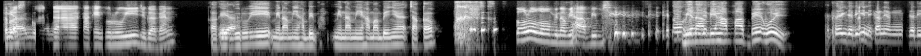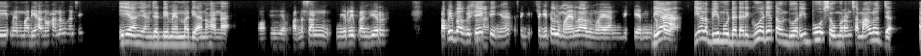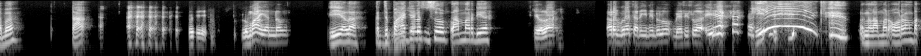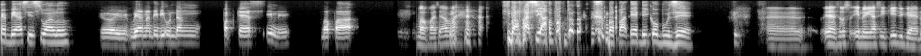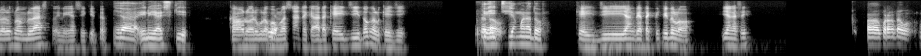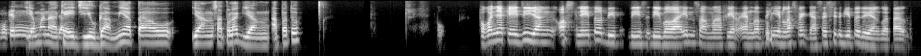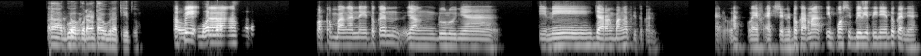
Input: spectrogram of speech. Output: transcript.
Terus Iya, gul. ada Kakek Gurui juga kan? Kakek Iya. Gurui Minami Habib Minami Hamabe-nya cakep Kok lu ngomong Minami Habib sih? Itu Minami jadi, Hamabe woi itu yang jadi ini kan yang jadi Menma di Hano-Hano kan sih? Iya, yang jadi Menma di Anohana. Oh iya, pantesan mirip anjir. Tapi bagus ya Nah. actingnya. Segi- Segitu lumayan lah, lumayan bikin apa ya? Dia dia lebih muda dari gua, dia tahun 2000, seumuran sama lo, Ja. Apa? Tak. Lumayan dong. Iyalah, ke Jepang aja Lumayan. lo susul, lamar dia. Yolah. Ntar gue cari ini dulu beasiswa. Iya. Ngelamar orang pakai beasiswa lo. Yoi, Biar nanti diundang podcast ini, Bapak. Bapak siapa? Bapak siapa tuh? Bapak Deddy Kobuze. Eh, ya terus Inuyashiki juga ya 2019 tuh Inuyashiki tuh. Ya, ini Yaski. Kalau 2018 ada ada Keiji tuh nggak lu tahu. Keiji yang mana tuh? Keiji yang detektif itu loh. Iya nggak sih? Eh, kurang tahu. Mungkin Yang mana? Ya. Keiji Yugami atau yang satu lagi yang apa tuh? Pokoknya Keiji yang osnya itu di, di dibawain sama Fear and Loathing in Las Vegas. Itu gitu aja yang gue tahu. Ah, gua Aduh, kurang tahu berarti itu. Tapi eh, perkembangannya itu kan yang dulunya ini jarang banget gitu kan. Live action itu karena impossibility-nya itu kan ya.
